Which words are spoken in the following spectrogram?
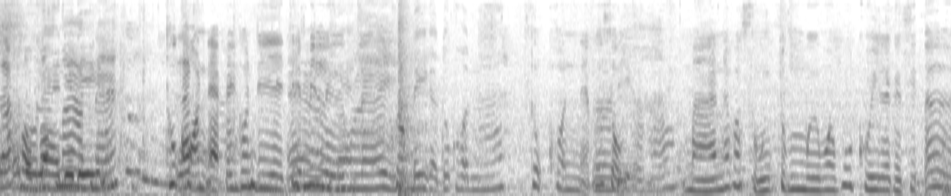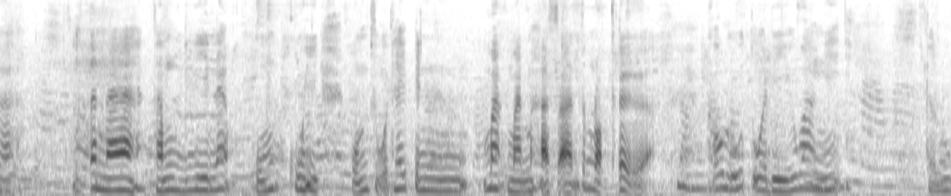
รักเขามากมากๆนะ ทุกคนเนี่ยเป็นคนดีเจ๊ไม่ลืมเลยโชคดีกับทุกคนนะ ทุกคนเนี่ยพระสงฆ์มานะพระสงฆ์จุงมือมาพูดคุยอะไรกับซิสเตอร์อะรัตนาทำดีนะ ผมคุย ผมสวดให้เป็นมากมายมหาศาลสำหรับเธออะเขารู้ตัวดีเขาว่างี้ก็รู้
